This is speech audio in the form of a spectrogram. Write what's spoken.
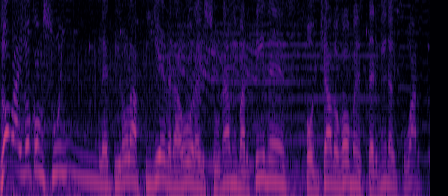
Lo bailó con swing. Le tiró la piedra ahora el Tsunami Martínez. Ponchado Gómez termina el cuarto.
